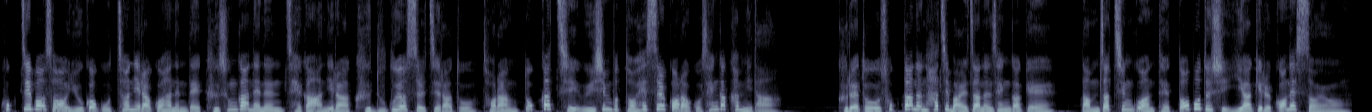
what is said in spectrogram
콕 집어서 6억 5천이라고 하는데 그 순간에는 제가 아니라 그 누구였을지라도 저랑 똑같이 의심부터 했을 거라고 생각합니다. 그래도 속단은 하지 말자는 생각에 남자친구한테 떠보듯이 이야기를 꺼냈어요.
